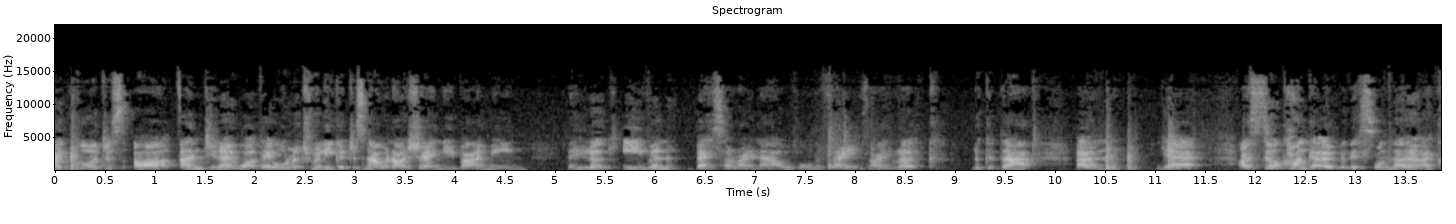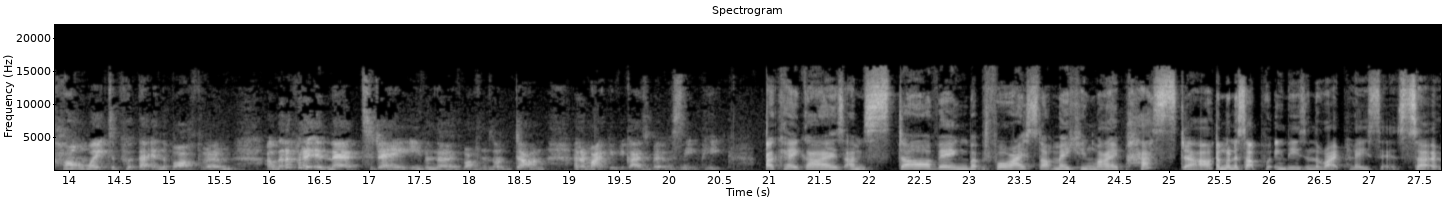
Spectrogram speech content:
My gorgeous art and you know what? They all looked really good just now when I was showing you but I mean they look even better right now with all the frames like look look at that. Um yeah. I still can't get over this one though. I can't wait to put that in the bathroom. I'm gonna put it in there today even though the bathroom's not done and I might give you guys a bit of a sneak peek Okay guys, I'm starving, but before I start making my pasta, I'm gonna start putting these in the right places. So,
